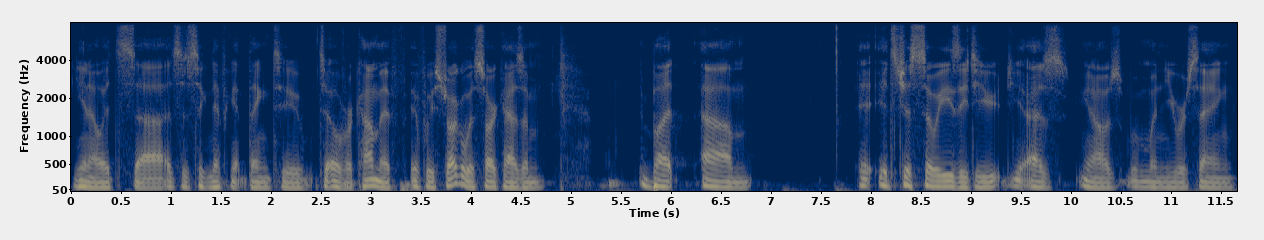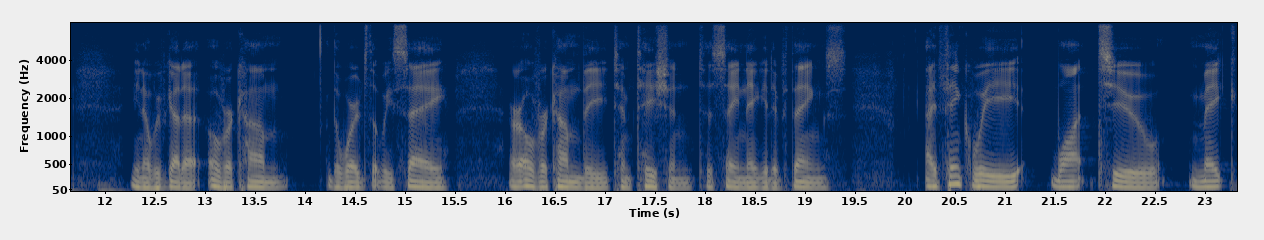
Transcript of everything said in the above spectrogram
you know it's uh, it's a significant thing to to overcome if if we struggle with sarcasm. But um, it, it's just so easy to as you know as when you were saying, you know, we've got to overcome the words that we say or overcome the temptation to say negative things I think we want to make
